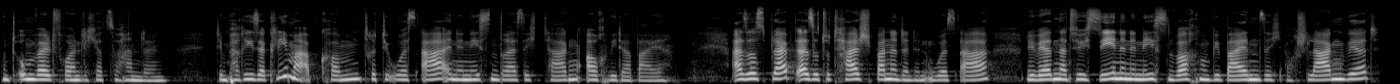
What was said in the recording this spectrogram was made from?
und umweltfreundlicher zu handeln. Dem Pariser Klimaabkommen tritt die USA in den nächsten 30 Tagen auch wieder bei. Also es bleibt also total spannend in den USA. Wir werden natürlich sehen in den nächsten Wochen, wie Biden sich auch schlagen wird.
